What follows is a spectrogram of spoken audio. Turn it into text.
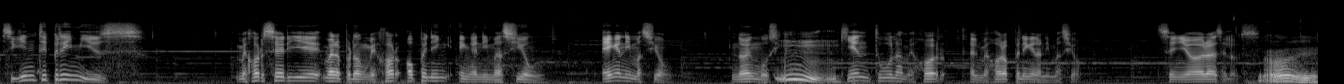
Siguiente premios. Mejor serie, bueno, perdón, mejor opening en animación. En animación, no en música. Mm, ¿Quién tuvo la mejor, el mejor opening en animación? Señora Celox. Uy.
